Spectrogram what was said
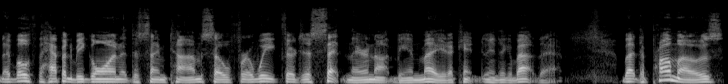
They both happen to be going at the same time, so for a week they're just sitting there not being made. I can't do anything about that. But the promos,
